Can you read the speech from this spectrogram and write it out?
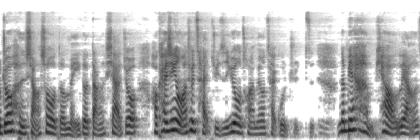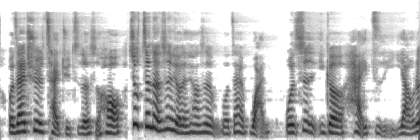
我就很享受的每一个当下，就好开心。我要去采橘子，因为我从来没有采过橘子，嗯、那边很漂亮。我在去采橘子的时候，就真的是有点像是我在玩。我是一个孩子一样，我就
